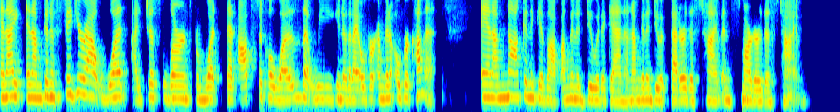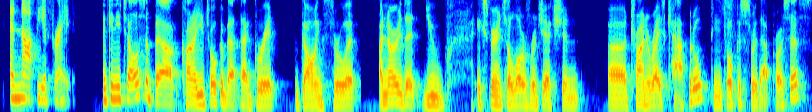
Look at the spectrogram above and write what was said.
And I and I'm going to figure out what I just learned from what that obstacle was that we, you know, that I over I'm going to overcome it. And I'm not going to give up. I'm going to do it again and I'm going to do it better this time and smarter this time and not be afraid. And can you tell us about kind of you talk about that grit going through it? I know that you experienced a lot of rejection uh, trying to raise capital. Can you talk us through that process?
